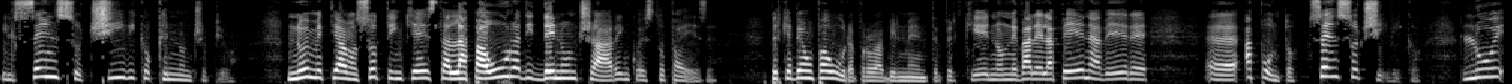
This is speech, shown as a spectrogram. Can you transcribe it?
il senso civico che non c'è più. Noi mettiamo sotto inchiesta la paura di denunciare in questo paese. Perché abbiamo paura probabilmente, perché non ne vale la pena avere eh, appunto senso civico. Lui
